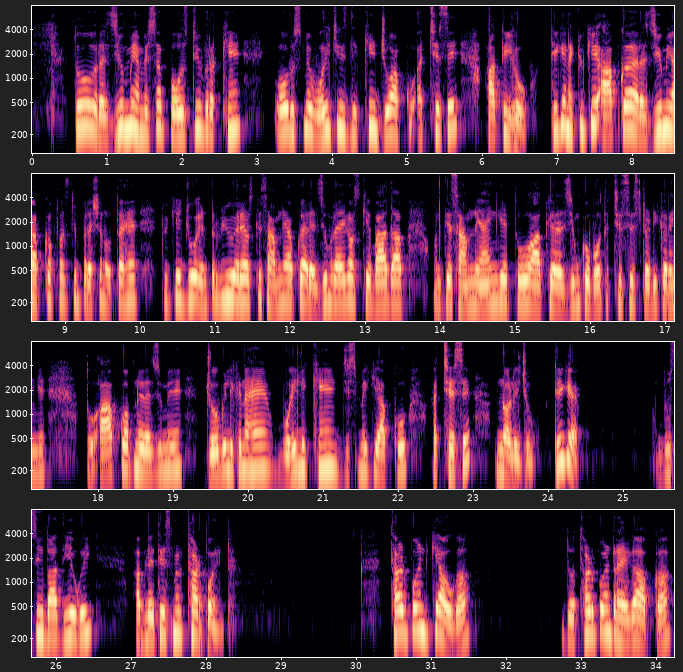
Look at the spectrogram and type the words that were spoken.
तो रेज्यूम में हमेशा पॉजिटिव रखें और उसमें वही चीज़ लिखें जो आपको अच्छे से आती हो। ठीक है ना? क्योंकि आपका रेज्यूम ही आपका फ़र्स्ट इंप्रेशन होता है, क्योंकि जो इंटरव्यूअर है, उसके सामने आपका रेज्यूम रहेगा, उसके बाद आप उनके सामने आएँगे तो आपके रेज्यूम को बहुत अच्छे से स्टडी करेंगे। तो आपको अपने रेज्यूम में जो भी लिखना है, वही लिखें, जिसमें कि आपको अच्छे से नॉलेज हो। ठीक है? दूसरी बात ये हो गई। अब लेते हैं इसमें थर्ड पॉइंट थर्ड पॉइंट क्या होगा? जो थर्ड पॉइंट रहेगा आपका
